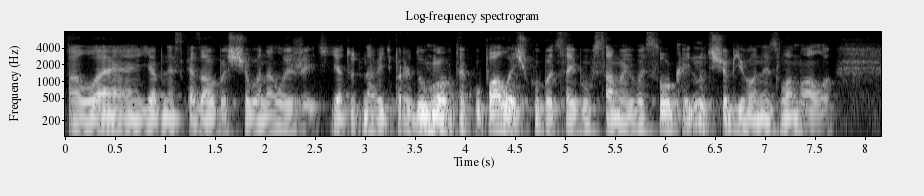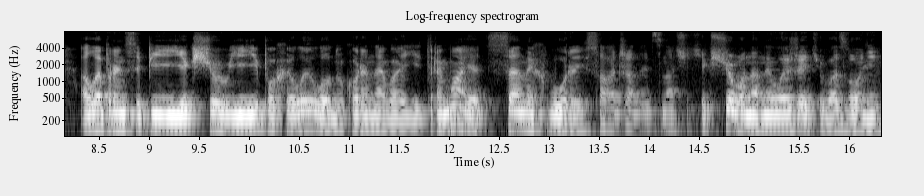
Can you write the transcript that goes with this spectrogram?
Але я б не сказав би, що вона лежить. Я тут навіть придумав таку паличку, бо цей був самий високий, ну, щоб його не зламало. Але, в принципі, якщо її похилило, ну коренева її тримає, це не хворий саджанець. Значить, якщо вона не лежить у вазоні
